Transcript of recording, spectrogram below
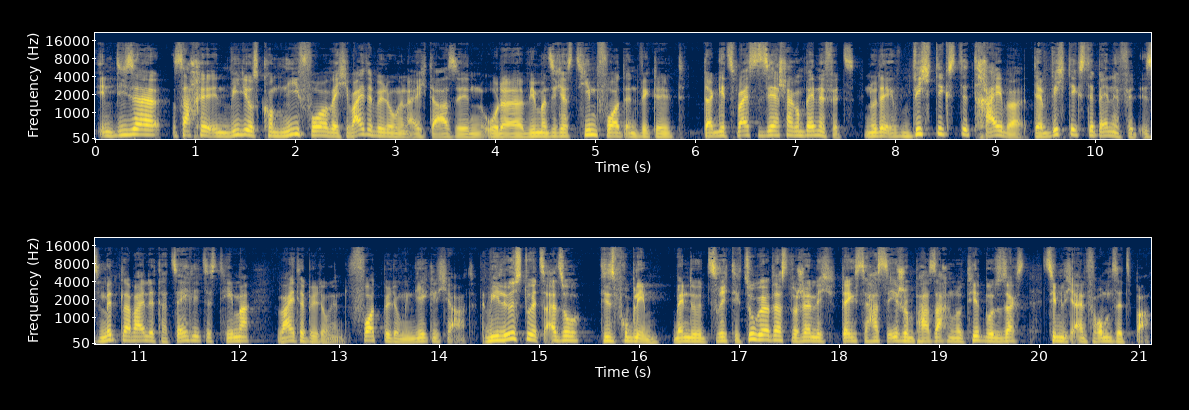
in dieser Sache in Videos kommt nie vor, welche Weiterbildungen eigentlich da sind oder wie man sich als Team fortentwickelt. Da geht es meistens sehr stark um Benefits. Nur der wichtigste Treiber, der wichtigste Benefit ist mittlerweile tatsächlich das Thema Weiterbildungen, Fortbildungen jeglicher Art. Wie löst du jetzt also dieses Problem? Wenn du jetzt richtig zugehört hast, wahrscheinlich denkst du, hast du eh schon ein paar Sachen notiert, wo du sagst, ziemlich einfach umsetzbar.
